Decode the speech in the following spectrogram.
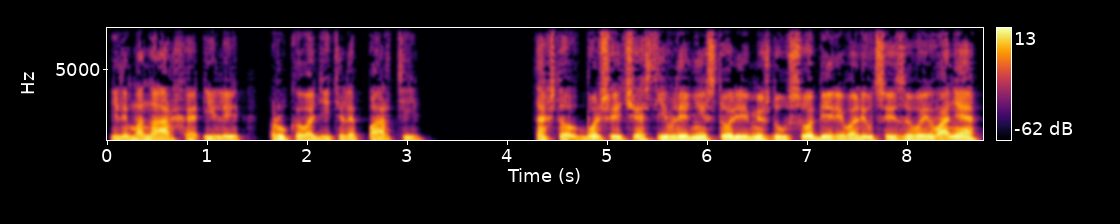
или монарха, или руководителя партии. Так что большая часть явлений истории междоусобия, революции и завоевания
